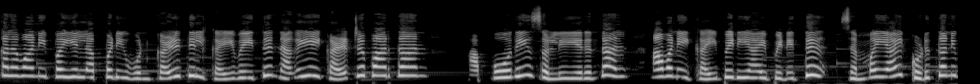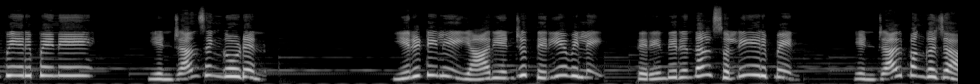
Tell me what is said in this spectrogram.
களவாணி பையில் அப்படி உன் கழுத்தில் கை வைத்து நகையை கழற்ற பார்த்தான்? அப்போதே சொல்லியிருந்தால் அவனை கைப்பிடியாய் பிடித்து செம்மையாய் கொடுத்தனுப்பியிருப்பேனே என்றான் செங்கோடன். இருட்டிலே யார் என்று தெரியவில்லை. தெரிந்திருந்தால் சொல்லியிருப்பேன் என்றாள் பங்கஜா.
